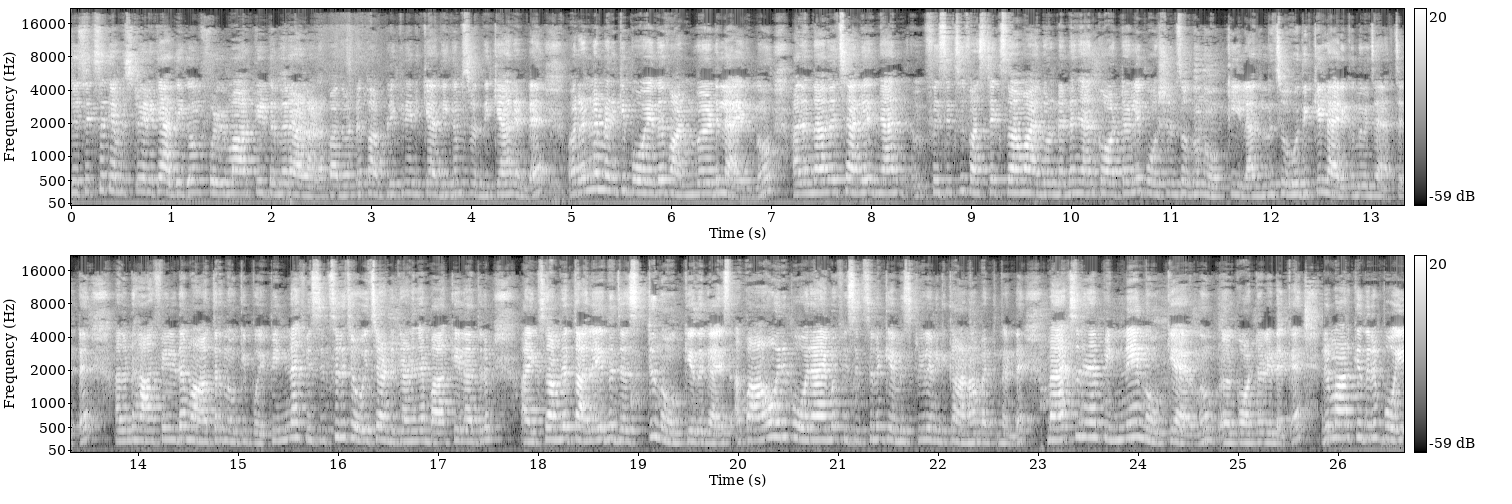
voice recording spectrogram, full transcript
ഫിസിക്സ് കെമിസ്ട്രി എനിക്ക് അധികം ഫുൾ മാർക്ക് കിട്ടുന്ന ഒരാളാണ്. അപ്പൊ അതുകൊണ്ട് പബ്ലിക്കിന് എനിക്ക് അധികം ശ്രദ്ധിക്കാനുണ്ട്. ഒരെണ്ണം എനിക്ക് പോയത് വൺ വേർഡിലായിരുന്നു അതെന്താന്ന് വെച്ചാൽ ഞാൻ ഫിസിക്സ് ഫസ്റ്റ് എക്സാം ആയതുകൊണ്ട് തന്നെ ഞാൻ ക്വാർട്ടർലി പോർഷൻസ് ഒന്നും നോക്കിയില്ല. അതൊന്നും ചോദിക്കില്ലായിരിക്കും എന്ന് വിചാരിച്ചിട്ട്. അതുകൊണ്ട് ഹാഫ് ഇയറുടെ മാത്രം നോക്കിപ്പോയി. പിന്നെ ഫിസിക്സിൽ ചോദിച്ചു കണ്ടിട്ടാണ് ഞാൻ ബാക്കി എല്ലാത്തിലും എക്സാമിന്റെ തലേന്ന് ജസ്റ്റ് നോക്കിയത് ഗൈസ് അപ്പൊ ആ ഒരു പോരായ്മ ഫിസിക്സിലും കെമിസ്ട്രിയിലും എനിക്ക് കാണാൻ പറ്റുന്നുണ്ട്. മാത്സിൽ ഞാൻ പിന്നെയും നോക്കിയായിരുന്നു ക്വാർട്ടർലിയുടെ ഒക്കെ. ഒരു മാർക്ക് ഇതിൽ പോയി.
